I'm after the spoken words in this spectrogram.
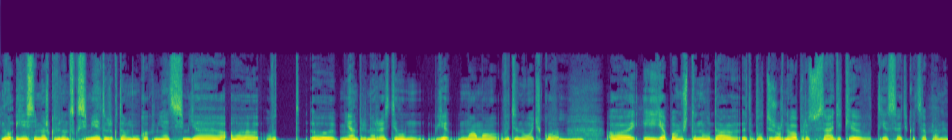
Ну, если немножко вернуться к семье, тоже к тому, как меняется семья, а, вот э, меня, например, растила мама в одиночку. А, И я помню, что, ну да, это был дежурный вопрос в садике, вот я садик это запомнил.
